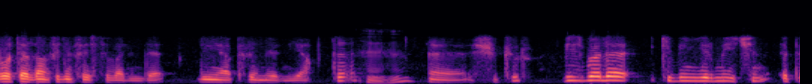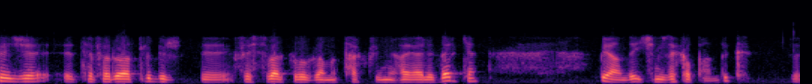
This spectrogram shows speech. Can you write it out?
Rotterdam Film Festivali'nde dünya premierini yaptı. Hı hı. E, şükür. Biz böyle 2020 için epeyce e, teferruatlı bir e, festival programı takvimi hayal ederken bir anda içimize kapandık. E,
